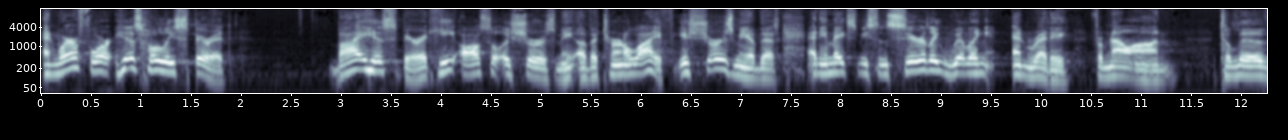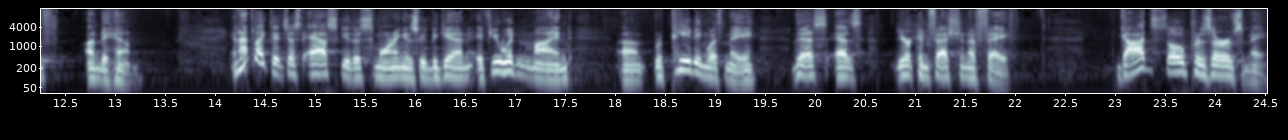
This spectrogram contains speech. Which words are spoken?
And wherefore his Holy Spirit, by his Spirit, he also assures me of eternal life. He assures me of this, and he makes me sincerely willing and ready from now on to live unto him. And I'd like to just ask you this morning as we begin, if you wouldn't mind uh, repeating with me this as your confession of faith. God so preserves me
